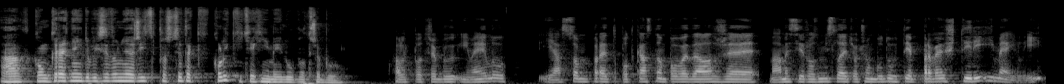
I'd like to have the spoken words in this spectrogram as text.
A konkrétně, kdybych si to měl říct, prostě tak kolik těch e-mailů potřebuju? Kolik potřebuju e-mailu? Ja som pred podcastom povedal, že máme si rozmysleť, o čom budú tie prvé 4 e-maily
